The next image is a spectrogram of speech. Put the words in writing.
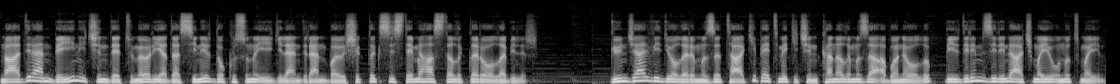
Nadiren beyin içinde tümör ya da sinir dokusunu ilgilendiren bağışıklık sistemi hastalıkları olabilir. Güncel videolarımızı takip etmek için kanalımıza abone olup bildirim zilini açmayı unutmayın.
